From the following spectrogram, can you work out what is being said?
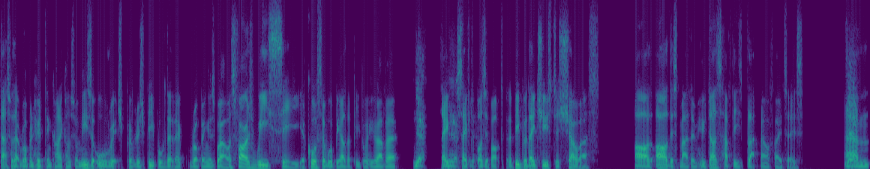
that's where that Robin Hood thing kind of comes from. These are all rich, privileged people that they're robbing as well. As far as we see, of course, there will be other people who have a Yeah, safe, yeah. safe deposit box, but the people they choose to show us are are this madam who does have these blackmail photos, Yeah. um,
